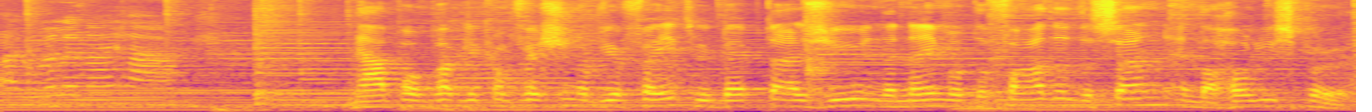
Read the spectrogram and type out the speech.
I will and I have. Now, upon public confession of your faith, we baptize you in the name of the Father, the Son, and the Holy Spirit.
